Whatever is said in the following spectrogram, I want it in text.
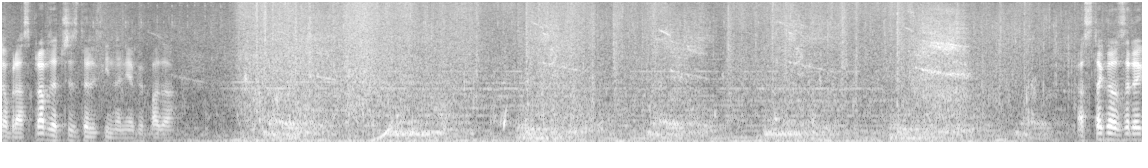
Dobra, sprawdzę czy z delfina nie wypada. A z tego z re...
